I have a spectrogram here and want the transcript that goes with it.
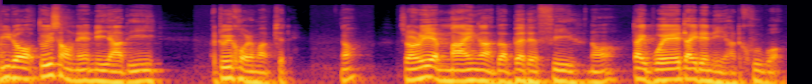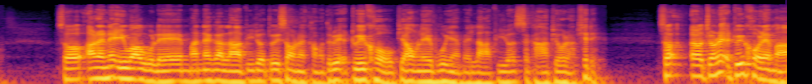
ပြီးတော့တွေးဆောင်တဲ့နေရာသည်အတွေးခေါ်ထဲမှာဖြစ်တယ်နော် ကျွန်တော်တို့ရဲ့ mind ကသူက battlefield နော်တိုက်ပွဲတိုက်တဲ့နေရာတစ်ခုပေါ့ဆိုတော့ RNA အေဝါကိုလည်းမာနက်ကလာပြီးတော့တွေးဆောင်တဲ့အခါမှာသူတို့ရဲ့အတွေးခေါ်ကိုပြောင်းလဲဖို့ရံပဲလာပြီးတော့စကားပြောတာဖြစ်တယ်ဆိုတော့အဲ့တော့ကျွန်တော်တို့ရဲ့အတွေးခေါ်ထဲမှာ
